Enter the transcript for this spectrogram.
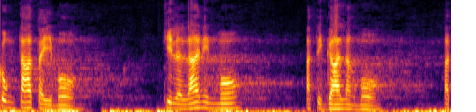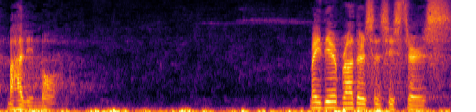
kung tatay mo, kilalanin mo at igalang mo at mahalin mo. My dear brothers and sisters,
